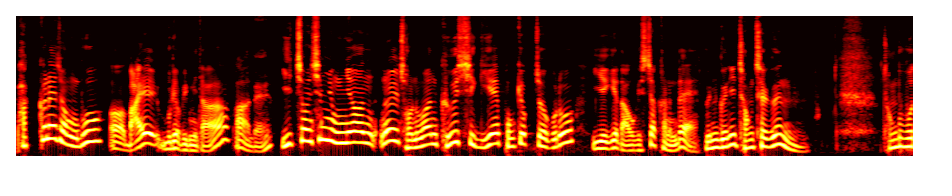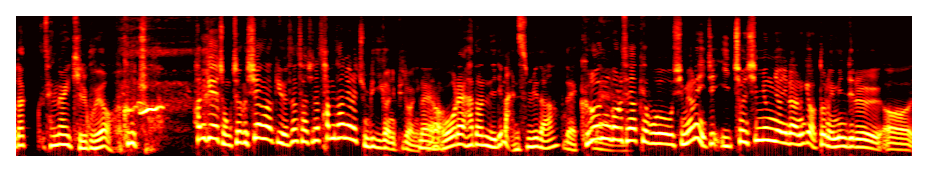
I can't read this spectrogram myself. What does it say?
박근혜 정부 어, 말 무렵입니다. 아, 네. 2016년을 전후한 그 시기에 본격적으로 이 얘기가 나오기 시작하는데 은근히 정책은 정부보다 생명이 길고요. 그렇죠. 한 개의 정책을 시행하기 위해서는 사실은 3, 4년의 준비 기간이 네. 필요하니까요. 오래 하던 일이 많습니다. 네, 그런 네. 거를 생각해 보시면 이제 2016년이라는 게 어떤 의미인지를 어,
